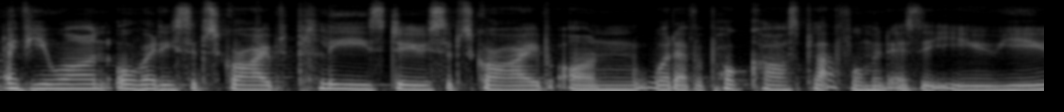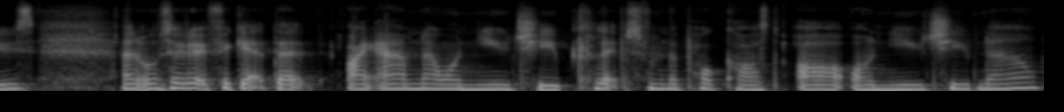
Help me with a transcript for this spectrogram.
If you aren't already subscribed, please do subscribe on whatever podcast platform it is that you use. And also don't forget that I am now on YouTube. Clips from the podcast are on YouTube now.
